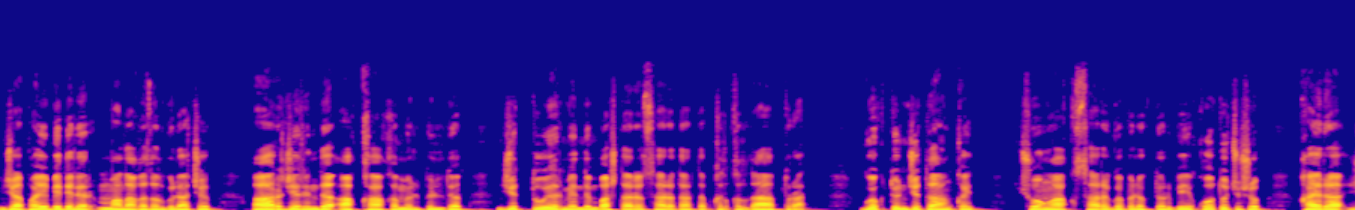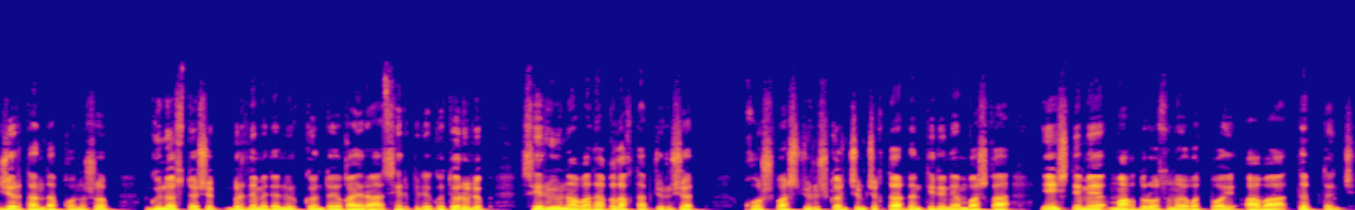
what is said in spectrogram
жапайы беделер мала кызыл гүл ачып ар жеринде ак какым үлпүлдөп жыттуу эрмендин баштары сары тартып кылкылдап турат. Көктүн жыты аңкыйт чоң ак сары көпөлөктөр бейкут учушуп кайра жер тандап конушуп күнөстөшүп бирдемеден үрккөндөй кайра серпиле көтөрүлүп серүүн абада кылактап жүрүшөт. Кош баш жүрүшкөн чымчыктардын тилинен башка эчтеме магдуроосун ойготпой аба тыптынч.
